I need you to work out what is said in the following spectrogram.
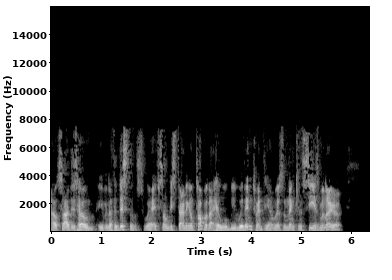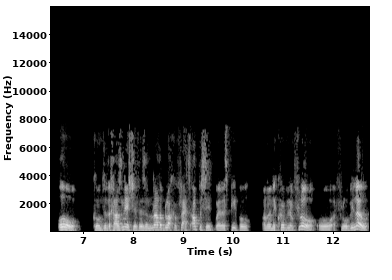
outside his home, even at a distance, where if somebody's standing on top of that hill will be within 20 amas and then can see his menorah. Or, according to the Chazon Ish, if there's another block of flats opposite where there's people on an equivalent floor or a floor below,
